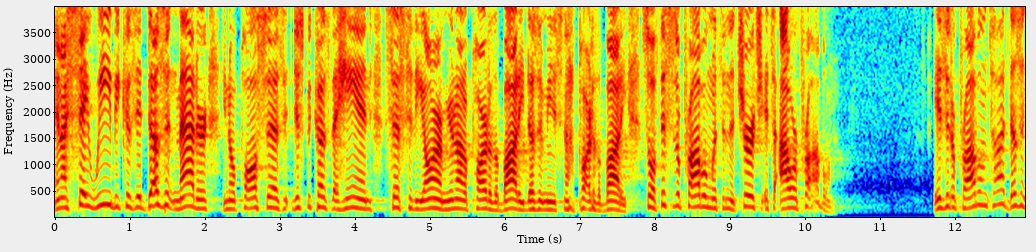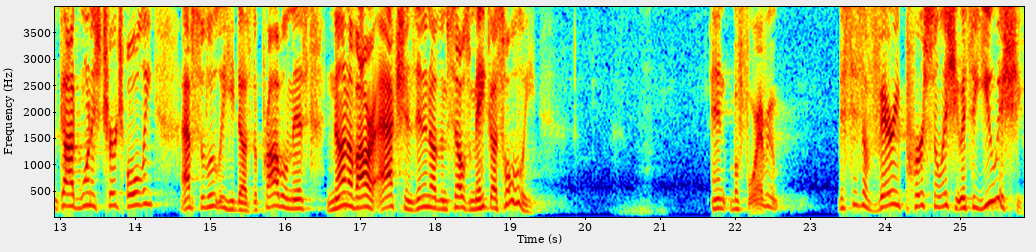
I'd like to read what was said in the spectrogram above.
And I say we because it doesn't matter. You know, Paul says just because the hand says to the arm, you're not a part of the body, doesn't mean it's not a part of the body. So if this is a problem within the church, it's our problem. Is it a problem, Todd? Doesn't God want his church holy? Absolutely, he does. The problem is, none of our actions in and of themselves make us holy. And before everyone, this is a very personal issue. It's a you issue.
